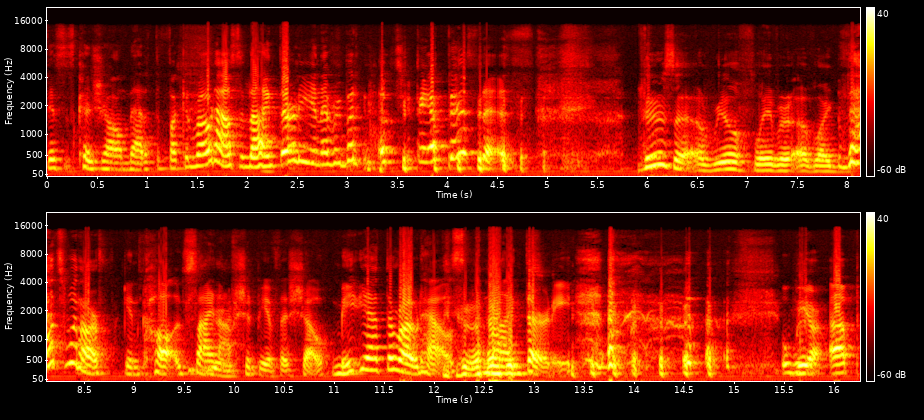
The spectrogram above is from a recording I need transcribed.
this is because you're all met at the fucking roadhouse at 9:30, and everybody knows your damn business. There's a, a real flavor of like That's what our fucking call sign off should be of this show. Meet you at the roadhouse, 9:30. we are up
